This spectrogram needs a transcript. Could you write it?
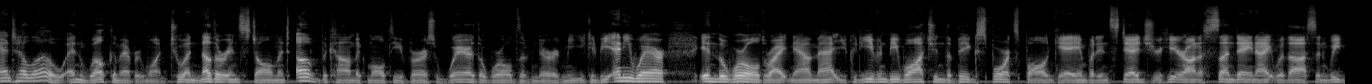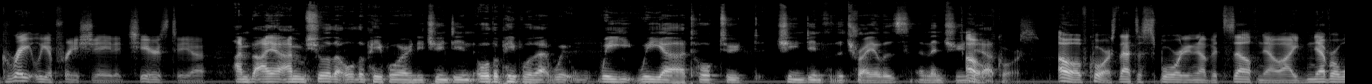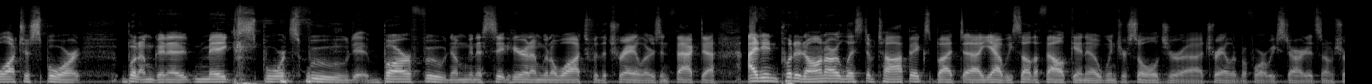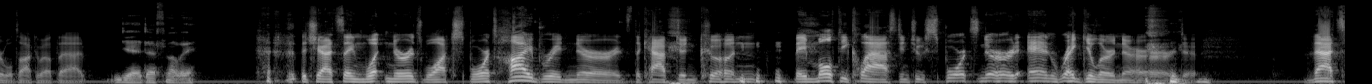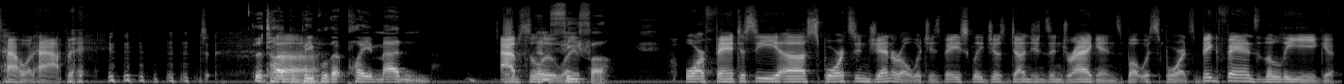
And hello, and welcome everyone to another installment of the Comic Multiverse where the worlds of nerd meet. You could be anywhere in the world right now, Matt. You could even be watching the big sports ball game, but instead you're here on a Sunday night with us, and we greatly appreciate it. Cheers to you. I'm I, am i am sure that all the people are only tuned in. All the people that we we we uh, talked to tuned in for the trailers and then tuned oh, out. Oh, of course. Oh, of course. That's a sport in of itself. Now, I never watch a sport but I'm gonna make sports food, bar food. and I'm gonna sit here and I'm gonna watch for the trailers. In fact, uh, I didn't put it on our list of topics, but uh, yeah, we saw the Falcon uh, Winter Soldier uh, trailer before we started, so I'm sure we'll talk about that. Yeah, definitely. the chat saying, "What nerds watch sports? Hybrid nerds." The captain couldn't. they multi-classed into sports nerd and regular nerd. That's how it happened. The type uh, of people that play Madden. Absolutely. FIFA. Or fantasy uh, sports in general, which is basically just Dungeons and Dragons, but with sports. Big fans of the league.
